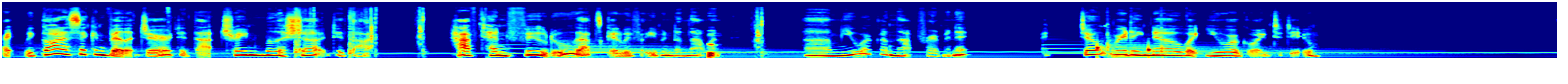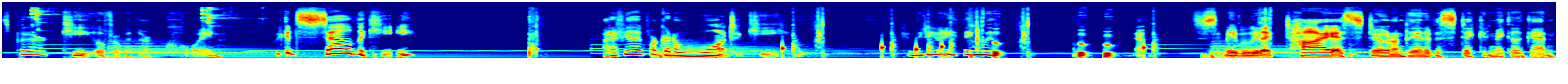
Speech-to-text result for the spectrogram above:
Right, we got a second villager. Did that. Trained militia. Did that. Have 10 food. Oh, that's good. We've even done that one. Um, you work on that for a minute. I don't really know what you are going to do. Let's put our key over with our coin. We could sell the key, but I feel like we're going to want a key. Can we do anything with... Uh, uh, uh, no. Maybe we like tie a stone on the end of a stick and make like an,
